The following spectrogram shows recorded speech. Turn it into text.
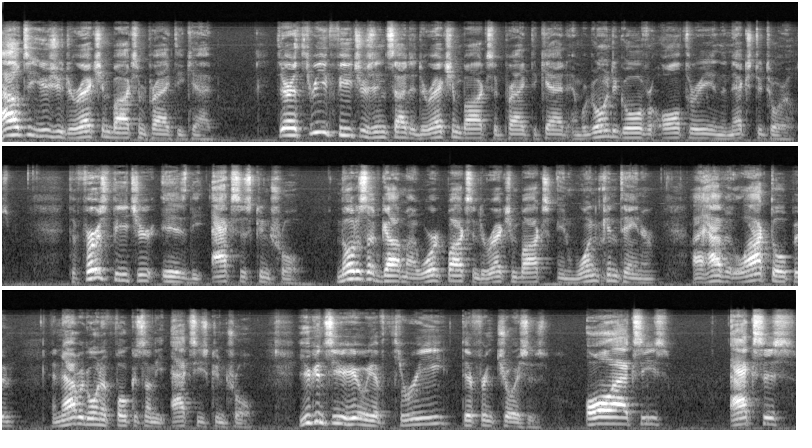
How to use your direction box in Practicad. There are three features inside the direction box of Practicad and we're going to go over all three in the next tutorials. The first feature is the axis control. Notice I've got my workbox and direction box in one container. I have it locked open and now we're going to focus on the axis control. You can see here we have three different choices. All axes, axis,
